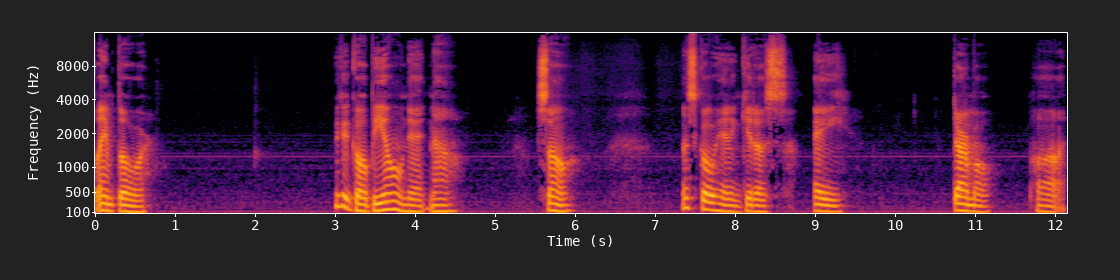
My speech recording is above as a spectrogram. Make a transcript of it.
Flamethrower. We could go beyond that now. So, let's go ahead and get us a thermal pod.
